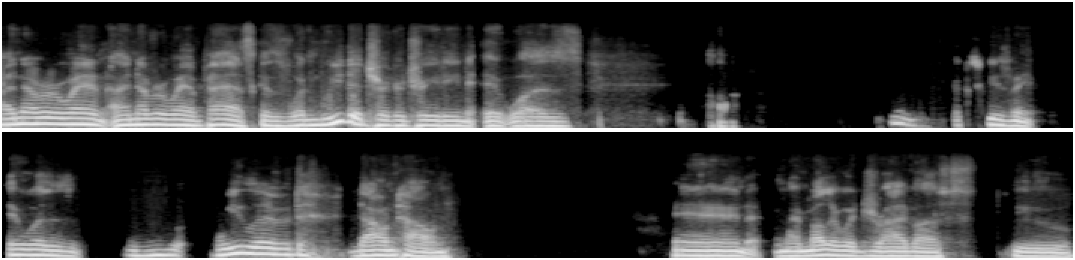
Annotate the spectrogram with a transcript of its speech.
I never went. I never went past because when we did trick or treating, it was, uh, excuse me, it was. We lived downtown, and my mother would drive us to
